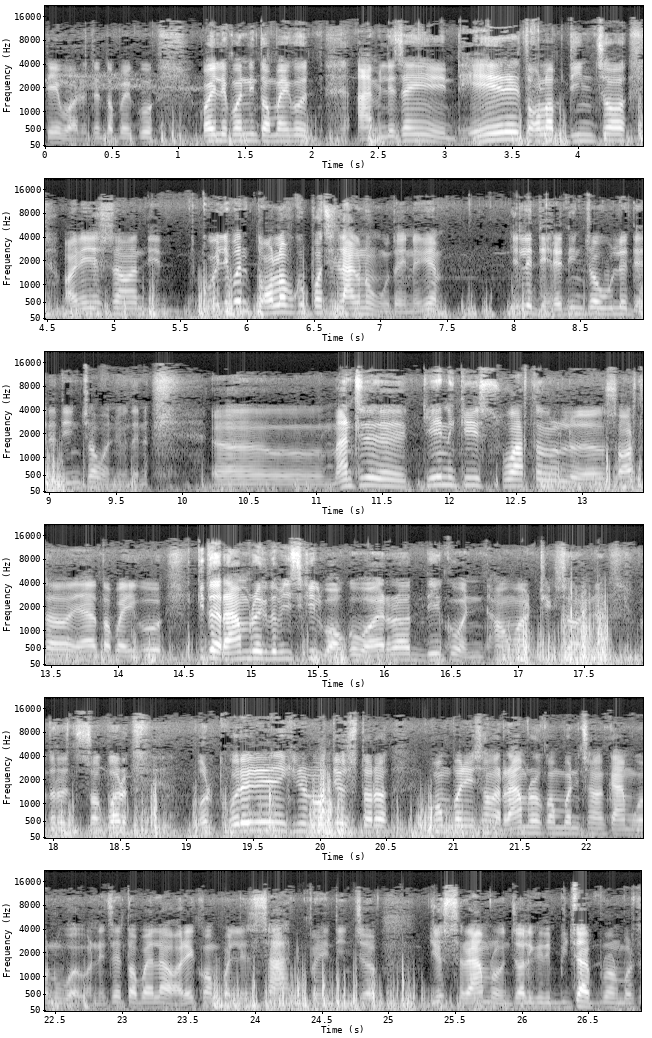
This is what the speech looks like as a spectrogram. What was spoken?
त्यही भएर चाहिँ तपाईँको कहिले पनि तपाईँको हामीले चाहिँ धेरै तलब दिन्छ होइन यसमा कहिले पनि तलबको पछि लाग्नु हुँदैन क्या। यसले धेरै दिन्छ उसले धेरै दिन्छ भन्ने हुँदैन। मान्छेले केही न केही स्वार्थ स्वार्थ या तपाईँको कि त राम्रो एकदम स्किल भएको भएर दिएको भन्ने ठाउँमा ठिक छ होइन। तर सकभर थोरै नै किन नदियोस् तर कम्पनीसँग राम्रो कम्पनीसँग काम गर्नुभयो भने चाहिँ तपाईँलाई हरेक कम्पनीले साथ पनि दिन्छ। जस राम्रो हुन्छ। अलिकति विचार पुऱ्याउनुपर्छ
